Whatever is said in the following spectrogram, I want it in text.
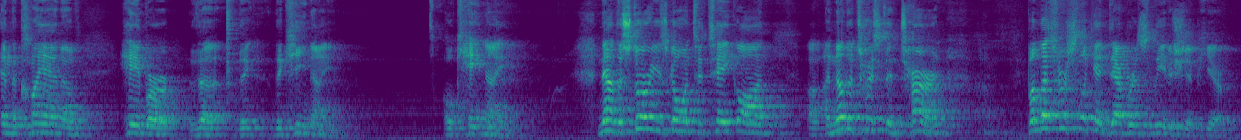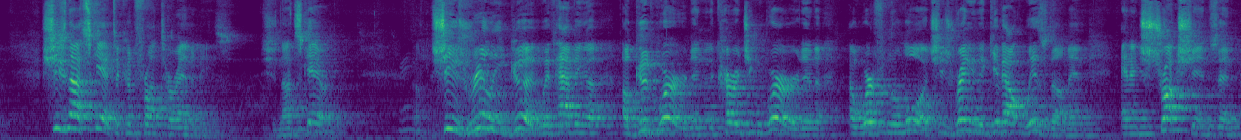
and the clan of Haber, the, the, the Kenite. O Kenite. Now, the story is going to take on uh, another twist and turn, but let's first look at Deborah's leadership here. She's not scared to confront her enemies. She's not scared. She's really good with having a, a good word and an encouraging word and a, a word from the Lord. She's ready to give out wisdom and, and instructions. And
